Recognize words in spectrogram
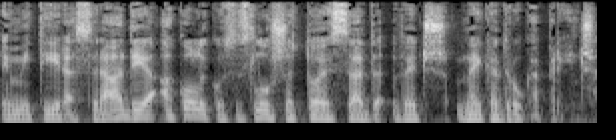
emitira s radija, a koliko se sluša to je sad već neka druga priča.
